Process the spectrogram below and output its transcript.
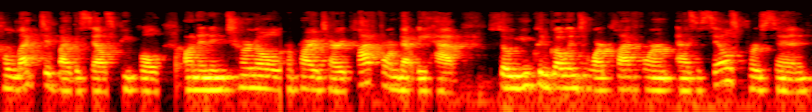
collected by the salespeople on an internal proprietary platform that we have so you can go into our platform as a salesperson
